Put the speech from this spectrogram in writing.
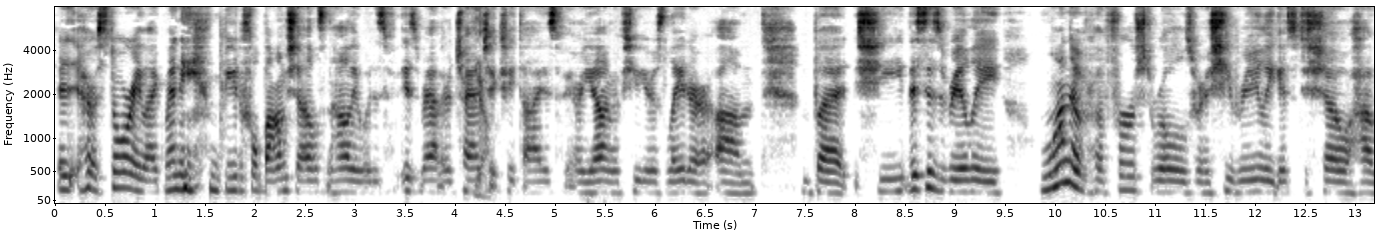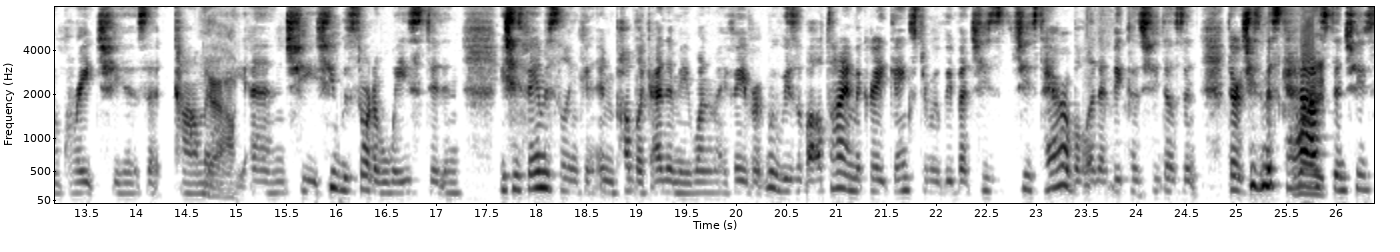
it, her story, like many beautiful bombshells in Hollywood, is is rather tragic. Yeah. She dies very young, a few years later. Um, but she, this is really one of her first roles where she really gets to show how great she is at comedy Yeah. and she she was sort of wasted and she's famously in, in public enemy one of my favorite movies of all time the great gangster movie but she's she's terrible in it because she doesn't there she's miscast and she's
